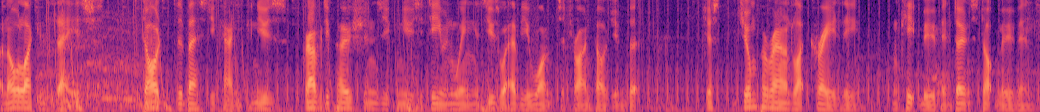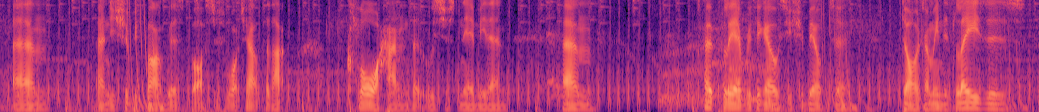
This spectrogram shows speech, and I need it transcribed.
And all I can say is just dodge the best you can. You can use gravity potions, you can use your demon wings, use whatever you want to try and dodge him, but just jump around like crazy and keep moving, don't stop moving, um, and you should be fine with this boss. Just watch out for that claw hand that was just near me then. Um, hopefully everything else you should be able to dodge. I mean, his lasers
